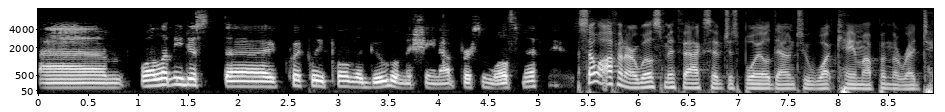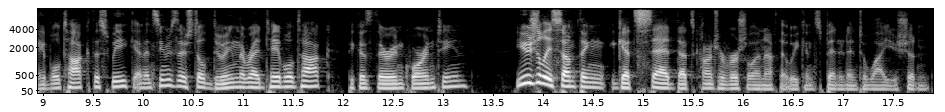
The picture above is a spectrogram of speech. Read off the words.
Um, well, let me just uh, quickly pull the Google machine up for some Will Smith news. So often our Will Smith facts have just boiled down to what came up on the Red Table Talk this week, and it seems they're still doing the Red Table Talk because they're in quarantine. Usually something gets said that's controversial enough that we can spin it into why you shouldn't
